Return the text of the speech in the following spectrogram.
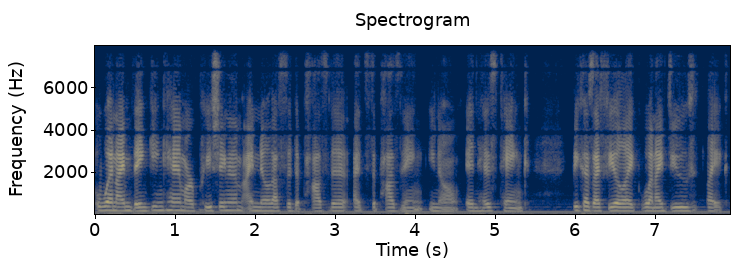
when I'm thanking him or appreciating him, I know that's the deposit. It's depositing, you know, in his tank, because I feel like when I do like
